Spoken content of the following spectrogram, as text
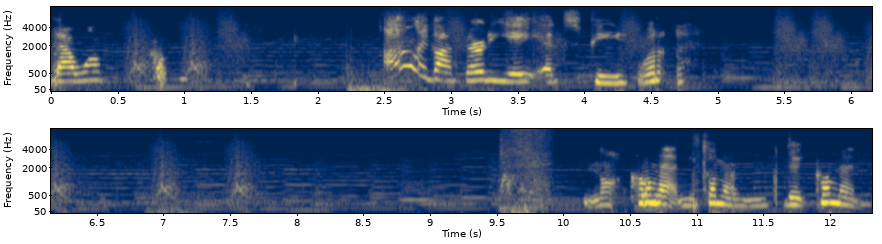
That one. I only got 38 XP. What? No, come at me, come at me, Dude, come at me.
